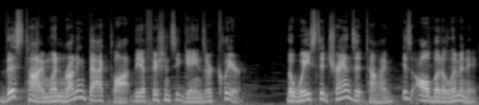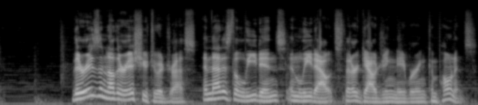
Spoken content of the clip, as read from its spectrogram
This time, when running backplot, the efficiency gains are clear. The wasted transit time is all but eliminated. There is another issue to address, and that is the lead-ins and lead-outs that are gouging neighboring components.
